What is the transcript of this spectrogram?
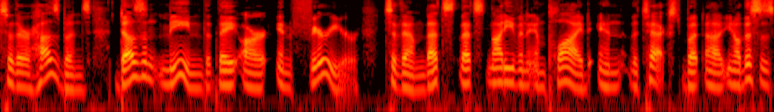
to their husbands doesn't mean that they are inferior to them. That's that's not even implied in the text. But uh, you know this is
